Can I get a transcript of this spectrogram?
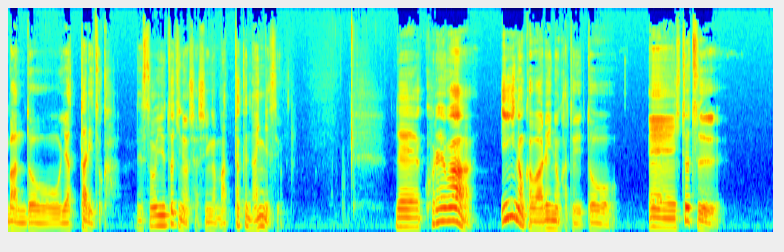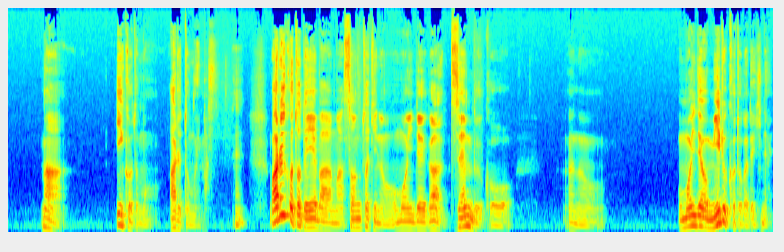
バンドをやったりとかでそういう時の写真が全くないんですよ。でこれはいいのか悪いのかというと、えー、一つまあいいこともあると思います。ね、悪いことで言えば、まあ、その時の思い出が全部こうあの思い出を見ることができない。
